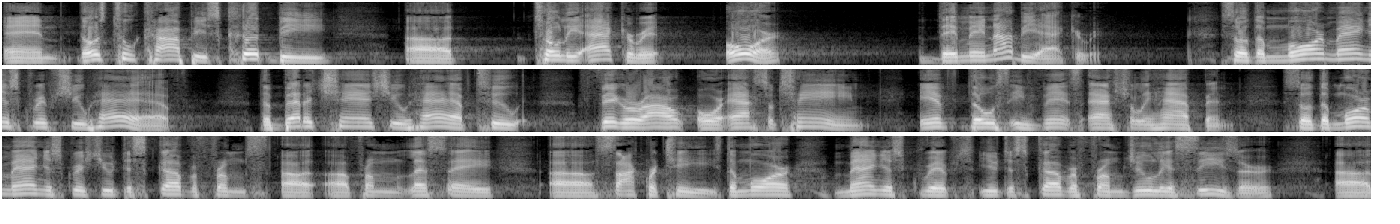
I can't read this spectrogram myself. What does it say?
and those two copies could be uh, totally accurate or they may not be accurate. So the more manuscripts you have, the better chance you have to figure out or ascertain if those events actually happened. So the more manuscripts you discover from, uh, uh, from let's say, uh, Socrates, the more manuscripts you discover from Julius Caesar, uh,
